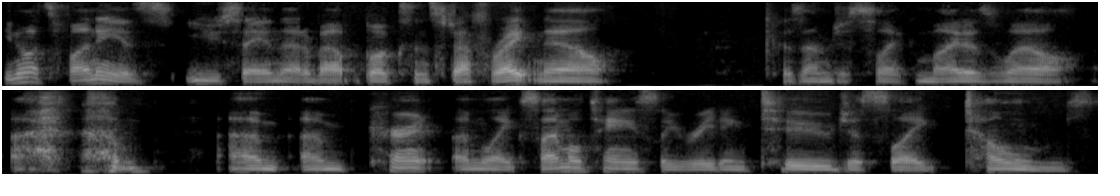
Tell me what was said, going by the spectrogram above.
you know what's funny is you saying that about books and stuff right now because i'm just like might as well I, am I'm, I'm current i'm like simultaneously reading two just like tomes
